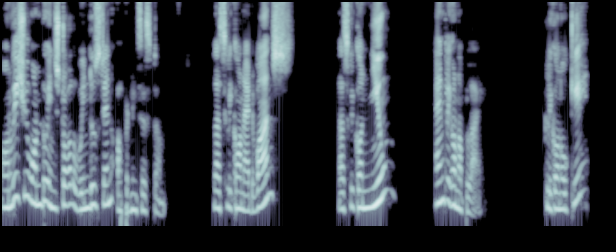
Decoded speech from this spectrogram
on which we want to install Windows 10 operating system. Let's click on Advanced. Let's click on New and click on Apply. Click on OK.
